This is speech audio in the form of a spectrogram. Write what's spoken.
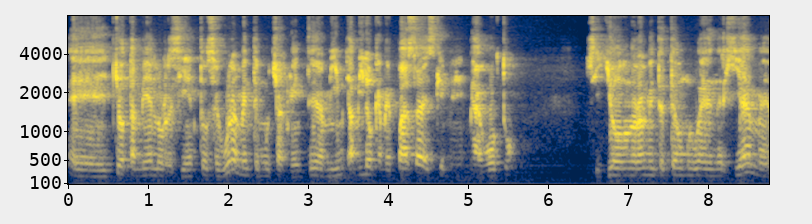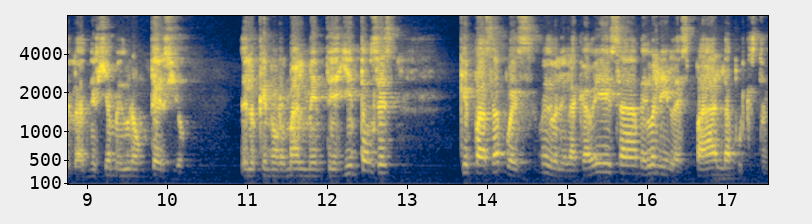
eh, yo también lo resiento, seguramente mucha gente. A mí, a mí lo que me pasa es que me, agoto. Si yo normalmente tengo muy buena energía, la energía me dura un tercio de lo que normalmente. Y entonces, ¿qué pasa? Pues me duele la cabeza, me duele la espalda porque estoy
